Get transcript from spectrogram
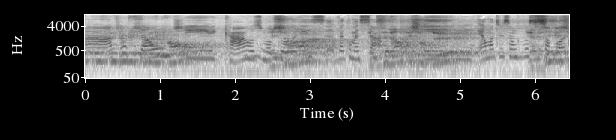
A atração de carros, motores vai começar. E é uma atração que você só pode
